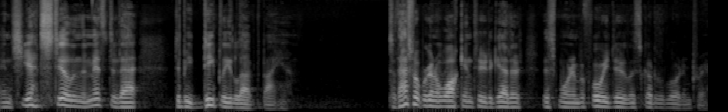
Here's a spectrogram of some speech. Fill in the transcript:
and yet still in the midst of that, to be deeply loved by Him. So that's what we're going to walk into together this morning. Before we do, let's go to the Lord in prayer.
